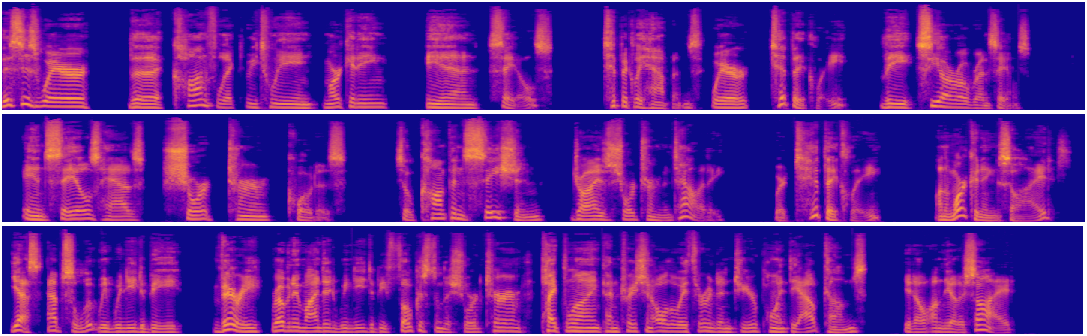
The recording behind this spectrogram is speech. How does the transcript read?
this is where the conflict between marketing and sales typically happens, where typically the CRO runs sales and sales has short term quotas. So compensation drives short term mentality, where typically on the marketing side, yes, absolutely, we need to be very revenue minded. We need to be focused on the short term pipeline penetration all the way through. And then to your point, the outcomes, you know, on the other side.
